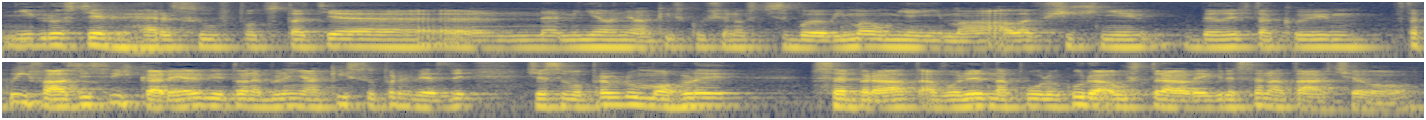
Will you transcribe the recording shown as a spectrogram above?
nikdo z těch herců v podstatě eh, neměl nějaké zkušenosti s bojovými uměníma, ale všichni byli v takovým, v takové fázi svých kariér, kdy to nebyly nějaký super hvězdy, že se opravdu mohli sebrat a odjet na půl roku do Austrálie, kde se natáčelo,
